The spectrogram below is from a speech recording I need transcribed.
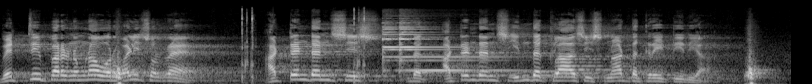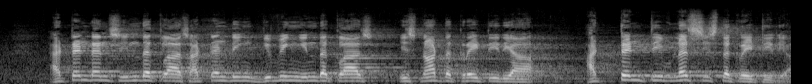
வெற்றி பெறணும்னா ஒரு வழி சொல்கிறேன் attendance is the attendance in the class is not the criteria attendance இந்த class attending giving giving in the class is not the criteria. Attentiveness is the criteria.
